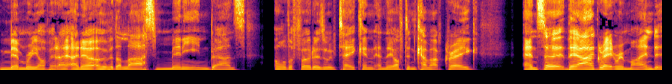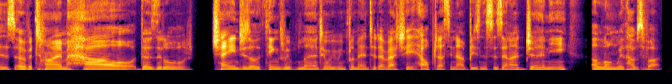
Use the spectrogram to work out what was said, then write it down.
memory of it. I, I know over the last many inbounds, all the photos we've taken, and they often come up, Craig. And so there are great reminders over time how those little changes or the things we've learned and we've implemented have actually helped us in our businesses and our journey along with HubSpot.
